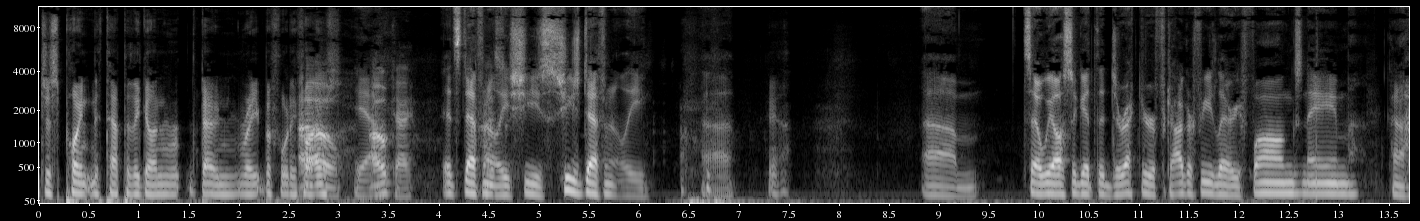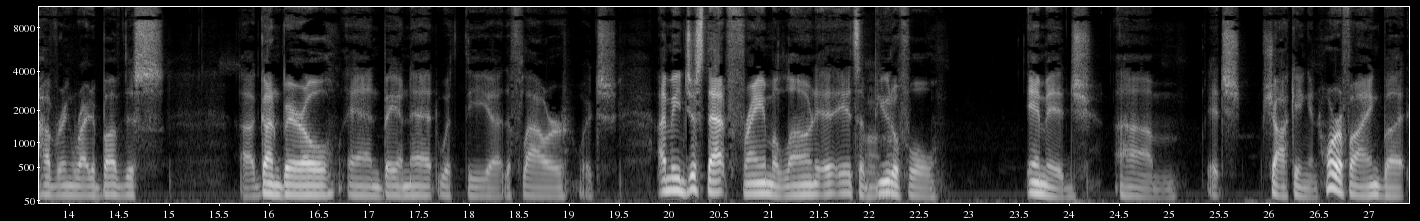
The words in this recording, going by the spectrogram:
just point the tip of the gun down right before he fires. oh Yeah. okay It's definitely she's she's definitely. Uh, Yeah. um. So we also get the director of photography, Larry Fong's name, kind of hovering right above this uh, gun barrel and bayonet with the uh, the flower. Which, I mean, just that frame alone, it, it's a beautiful image. Um, it's shocking and horrifying, but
